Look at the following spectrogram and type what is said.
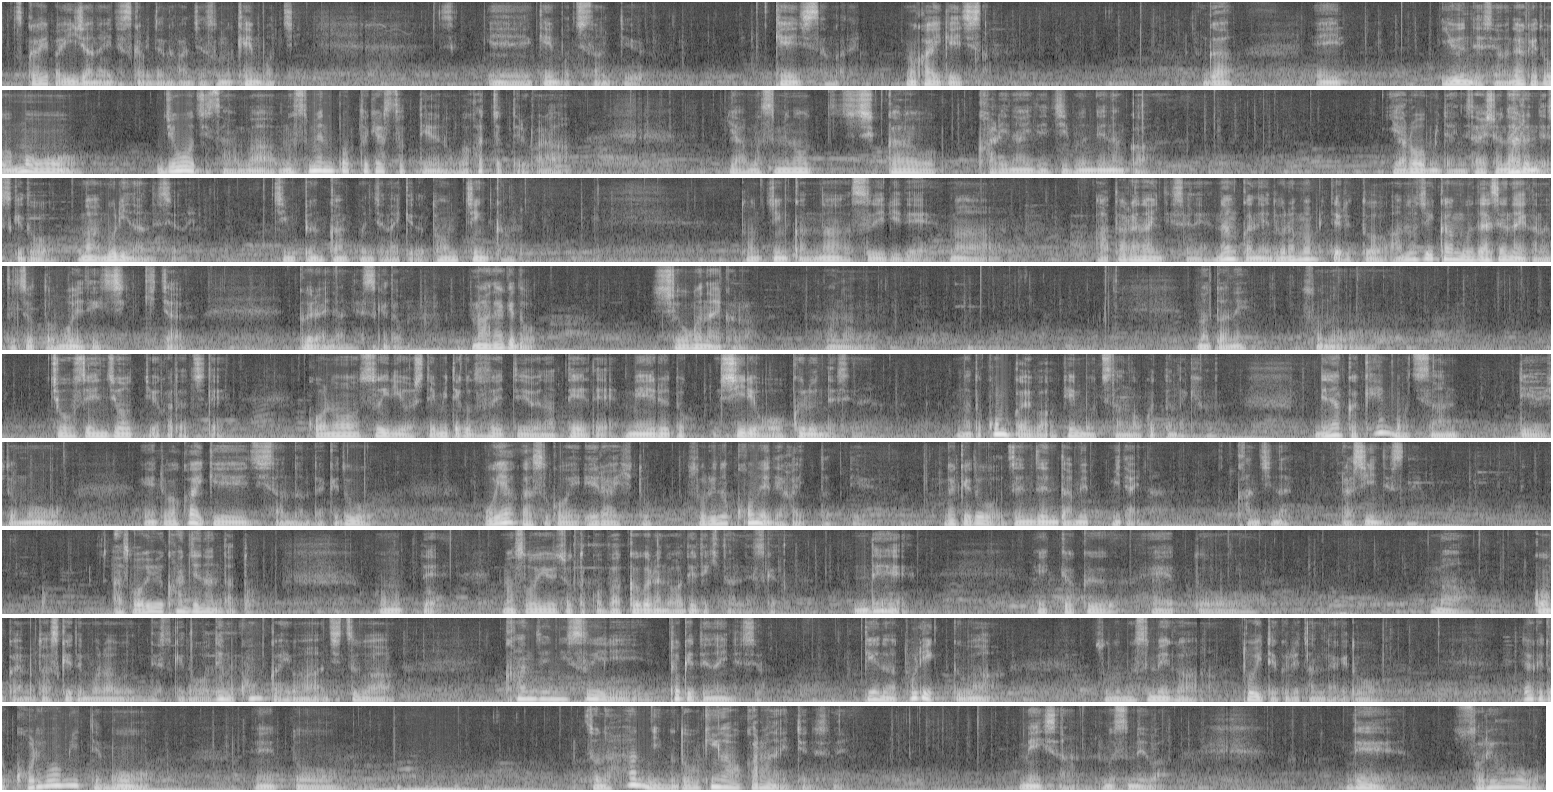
使えばいいじゃないですかみたいな感じでその剣持えー、剣持さんっていう刑事さんがね若い刑事さんが、えー、言うんですよ。だけどもうジョージさんは娘のポッドキャストっていうの分かっちゃってるからいや娘の力を借りないで自分でなんかやろうみたいに最初になるんですけどまあ無理なんですよね。ちんぷんかんぷんじゃないけどトンチンカントンチンカンな推理でまあ当たらないんですよね。なんかねドラマ見てるとあの時間無駄じゃないかなってちょっと覚えてきちゃうぐらいなんですけど。まあだけどしょうがないから。あのまたねその挑戦状っていう形でこの推理をしてみてくださいっていうような体でメールと資料を送るんですよね。また今回は剣持さんが送ったんだっけどでなんか剣持さんっていう人も、えー、と若い刑事さんなんだけど親がすごい偉い人それのコネで入ったっていう。だけど全然ダメみたいな感じならしいんですね。あそういう感じなんだと。思ってまあそういうちょっとこうバックグラウンドが出てきたんですけど。で結局えっ、ー、とまあ今回も助けてもらうんですけどでも今回は実は完全に推理解けてないんですよ。っていうのはトリックはその娘が解いてくれたんだけどだけどこれを見てもえっ、ー、とその犯人の動機がわからないっていうんですね。メイさん娘は。でそれを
